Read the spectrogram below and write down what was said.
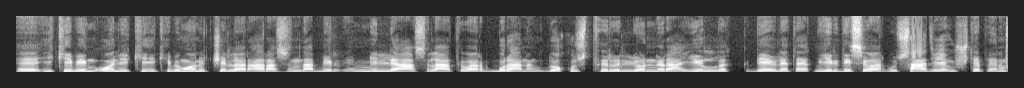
e, 2012-2013 yılları arasında bir milli hasılatı var. Buranın 9 trilyon lira yıllık devlete girdisi var. Bu sadece Üçtepe'nin.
